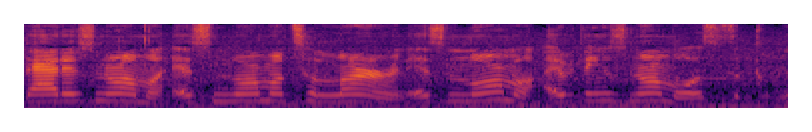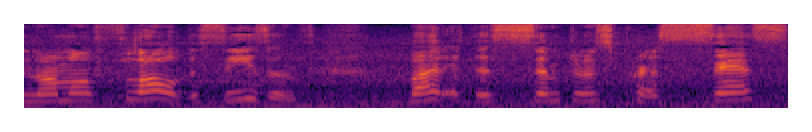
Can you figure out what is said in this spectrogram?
that is normal. It's normal to learn. It's normal. Everything's normal. It's the normal flow of the seasons. But if the symptoms persist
